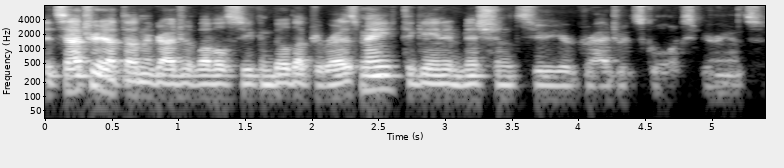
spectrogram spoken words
it's saturated at the undergraduate level so you can build up your resume to gain admission to your graduate school experience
